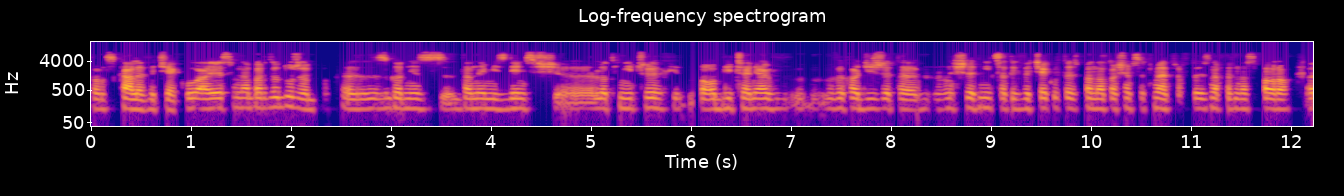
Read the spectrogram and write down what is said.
tą skalę wycieku, a jest ona bardzo duża. E, zgodnie z danymi zdjęć e, lotniczych, po obliczeniach wychodzi, że te średnica tych wycieków to jest ponad 800 metrów to jest na pewno sporo, e,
